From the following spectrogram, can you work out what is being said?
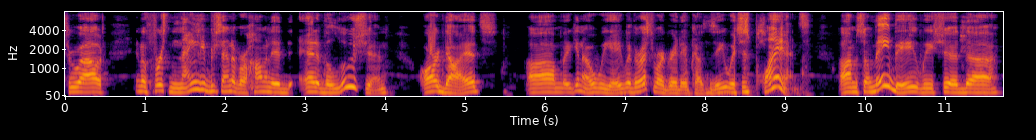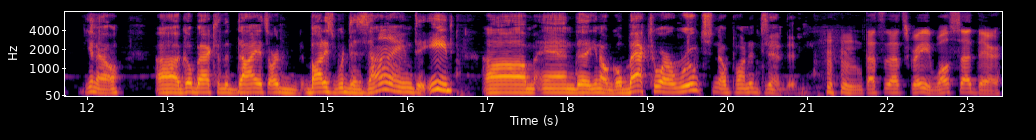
throughout, you know, the first 90% of our hominid evolution, our diets, um, you know, we ate with the rest of our great ape cousins eat, which is plants. Um, so maybe we should, uh, you know, uh, go back to the diets our bodies were designed to eat, um, and uh, you know, go back to our roots. No pun intended. that's that's great. Well said there.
